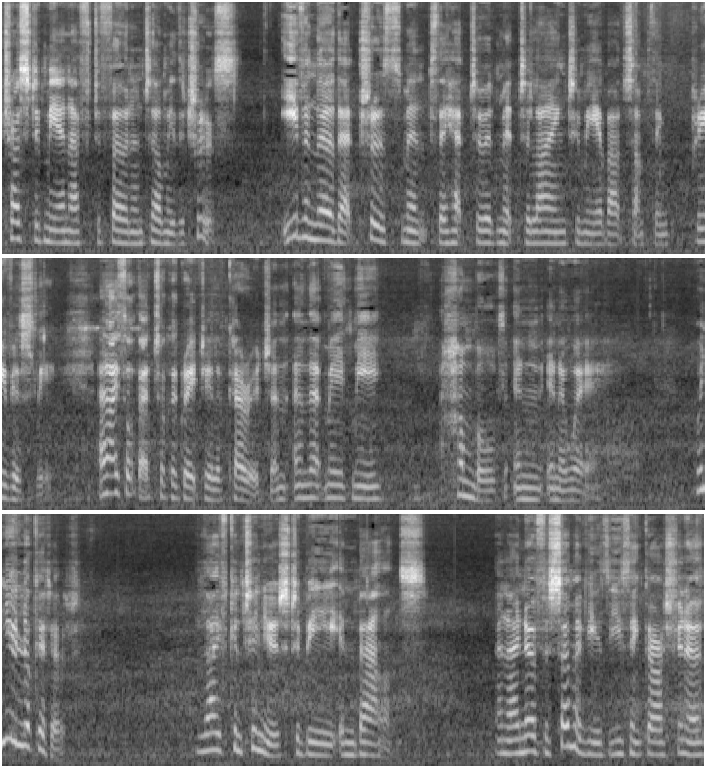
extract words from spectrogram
trusted me enough to phone and tell me the truth. Even though that truth meant they had to admit to lying to me about something previously. And I thought that took a great deal of courage, and, and that made me humbled in, in a way. When you look at it, life continues to be in balance. And I know for some of you, you think, gosh, you know,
